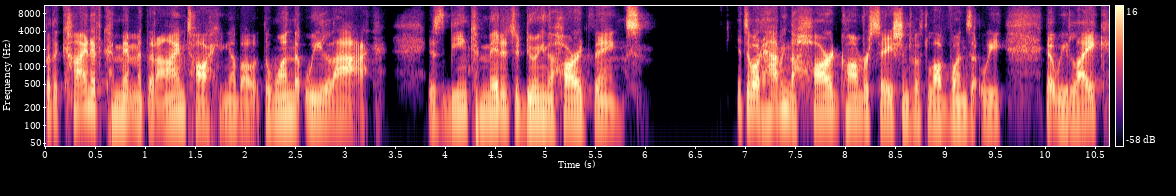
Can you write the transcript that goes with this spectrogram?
But the kind of commitment that I'm talking about, the one that we lack, is being committed to doing the hard things. It's about having the hard conversations with loved ones that we that we like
